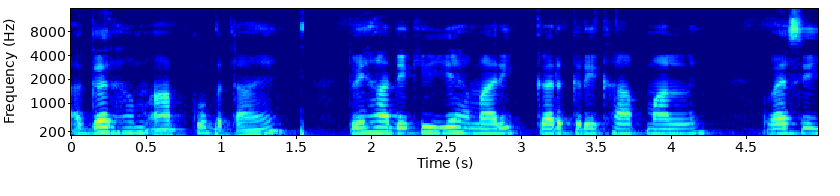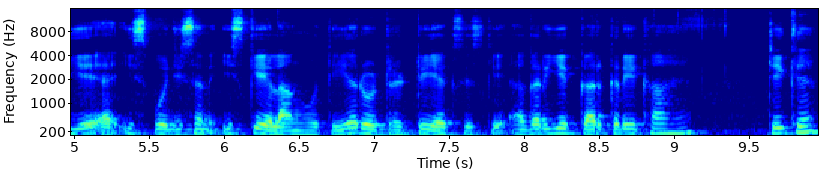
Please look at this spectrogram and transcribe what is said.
अगर हम आपको बताएँ तो यहाँ देखिए, ये हमारी कर्क रेखा आप मान लें। वैसे ये इस पोजीशन इसके अलॉन्ग होती है रोटेटरी एक्सिस के। अगर ये कर्क रेखा है, ठीक है?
